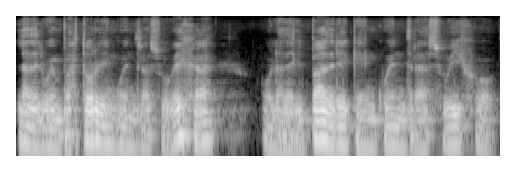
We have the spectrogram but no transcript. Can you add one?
la del buen pastor que encuentra a su oveja, o la del padre que encuentra a su hijo.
